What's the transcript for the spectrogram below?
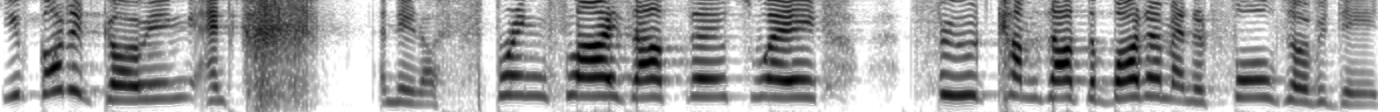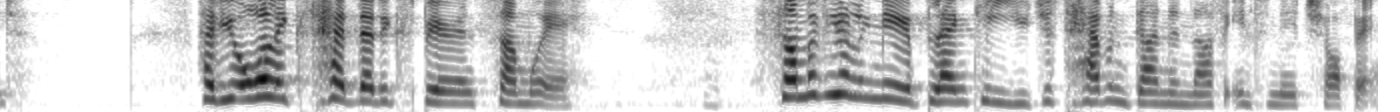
You've got it going, and and then a spring flies out this way, food comes out the bottom, and it falls over dead. Have you all ex- had that experience somewhere? Some of you are looking at me blankly, you just haven't done enough internet shopping.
